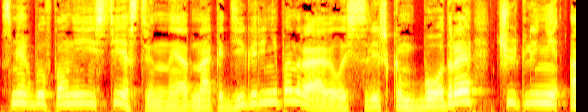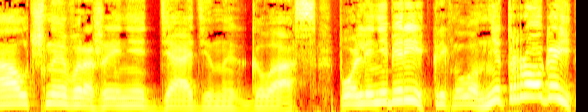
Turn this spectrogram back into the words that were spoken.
Смех был вполне естественный, однако Дигори не понравилось слишком бодрое, чуть ли не алчное выражение дядиных глаз. «Полли, не бери!» — крикнул он. «Не трогай!»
